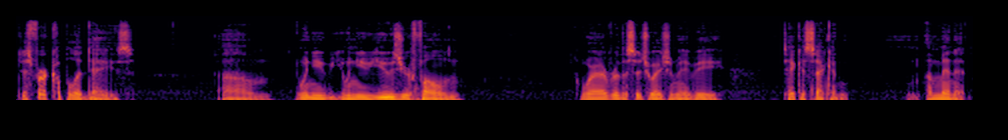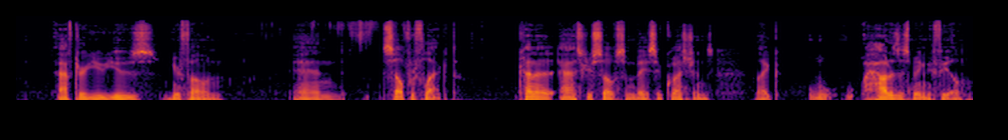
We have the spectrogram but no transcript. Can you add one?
just for a couple of days, um, when you when you use your phone, wherever the situation may be, take a second, a minute after you use your phone, and self-reflect. Kind of ask yourself some basic questions, like how does this make me feel?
